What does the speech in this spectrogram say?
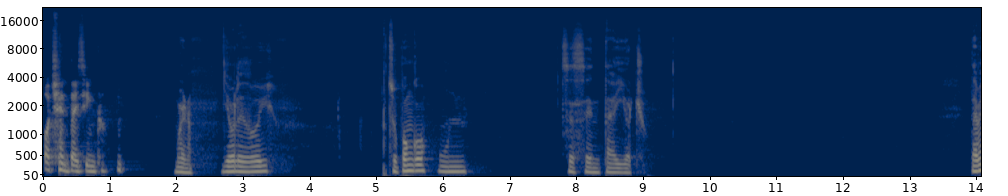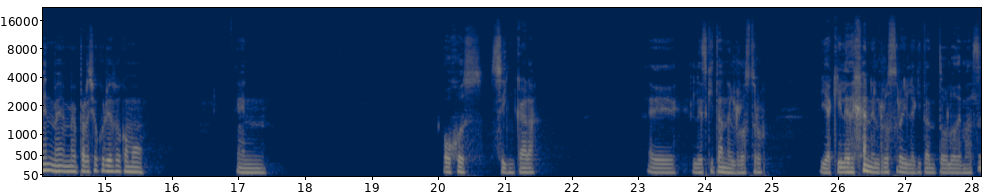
85. Bueno, yo le doy, supongo, un 68. También me, me pareció curioso como en ojos sin cara eh, les quitan el rostro y aquí le dejan el rostro y le quitan todo lo demás.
